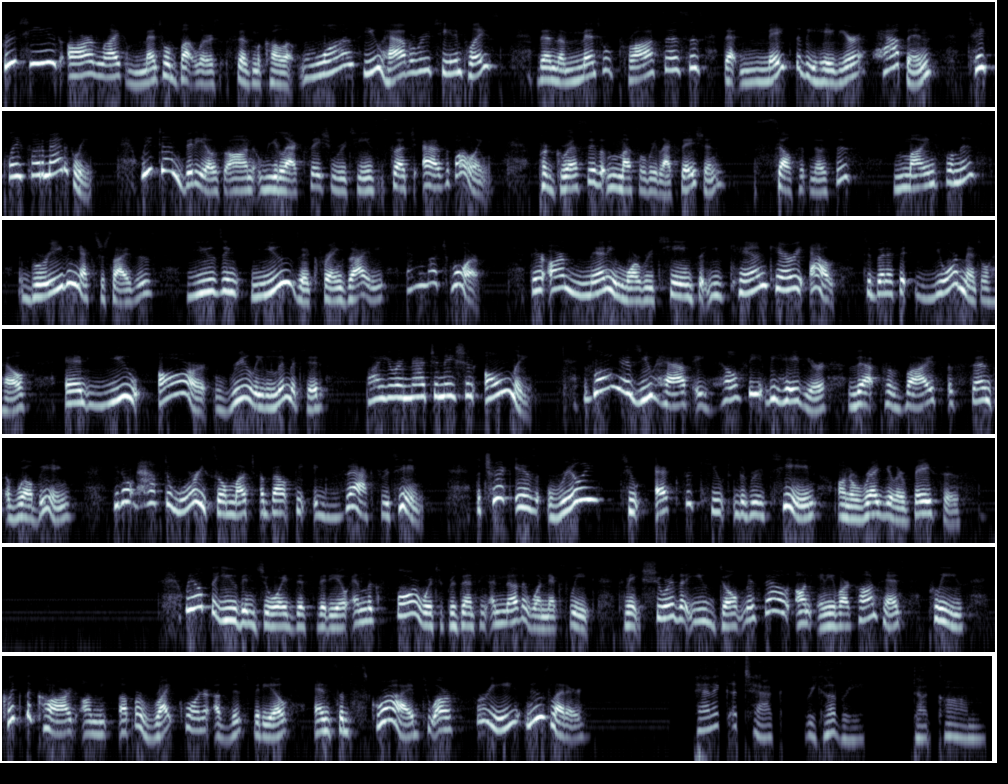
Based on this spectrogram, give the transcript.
Routines are like mental butlers, says McCullough. Once you have a routine in place, then the mental processes that make the behavior happen take place automatically. We've done videos on relaxation routines such as the following progressive muscle relaxation, self hypnosis, mindfulness, breathing exercises, using music for anxiety, and much more. There are many more routines that you can carry out to benefit your mental health, and you are really limited by your imagination only. As long as you have a healthy behavior that provides a sense of well being, you don't have to worry so much about the exact routine. The trick is really to execute the routine on a regular basis. We hope that you've enjoyed this video and look forward to presenting another one next week. To make sure that you don't miss out on any of our content, please click the card on the upper right corner of this video and subscribe to our free newsletter. PanicAttackRecovery.com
